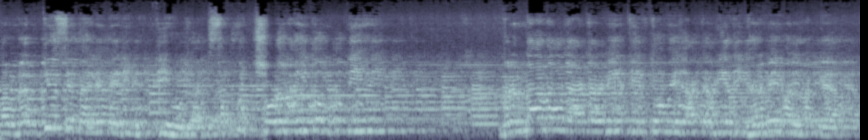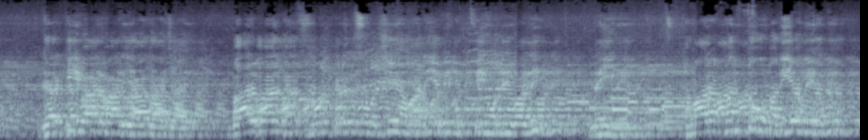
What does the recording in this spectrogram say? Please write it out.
पर मृत्यु से पहले मेरी मुक्ति हो जाए। सब कुछ छोड़ना ही तो मुक्ति है। वृंदावन जाकर भी, तीर्थों में जाकर भी यदि घर में मन लग गया, घर की बार बार याद आ जाए। बार बार घर फ़ोन करें तो समझिए हमारी अभी मुक्ति होने वाली नहीं है हमारा मन तो मरिया में है ना।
